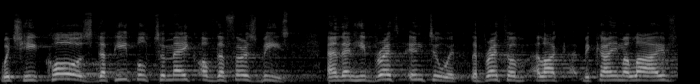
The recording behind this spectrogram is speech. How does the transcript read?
which he caused the people to make of the first beast, and then he breathed into it, the breath of like became alive,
